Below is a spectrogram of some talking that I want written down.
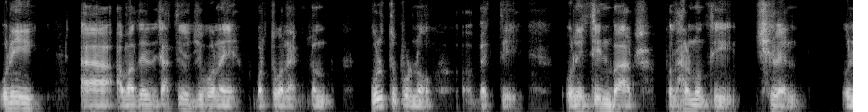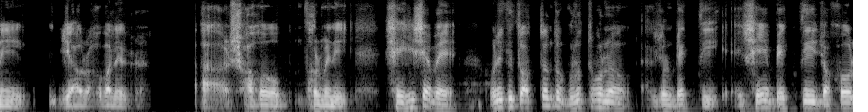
উনি আমাদের জাতীয় জীবনে বর্তমানে একজন গুরুত্বপূর্ণ ব্যক্তি। উনি তিনবার প্রধানমন্ত্রী ছিলেন উনি জিয়াউর রহমানের আহ, সহধর্মিনী সেই হিসাবে উনি কিন্তু অত্যন্ত গুরুত্বপূর্ণ একজন ব্যক্তি। সেই ব্যক্তি যখন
